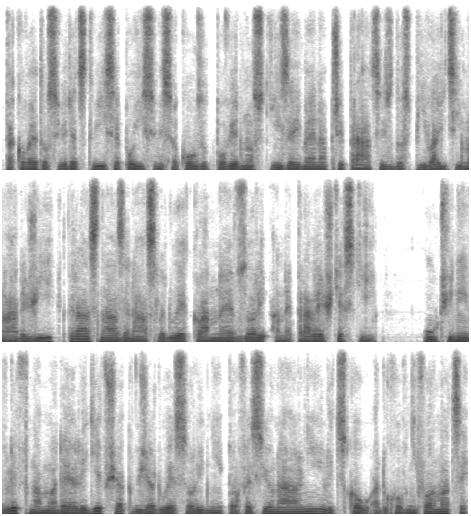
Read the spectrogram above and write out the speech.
Takovéto svědectví se pojí s vysokou zodpovědností, zejména při práci s dospívající mládeží, která snáze následuje klamné vzory a nepravé štěstí. Účinný vliv na mladé lidi však vyžaduje solidní profesionální, lidskou a duchovní formaci,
